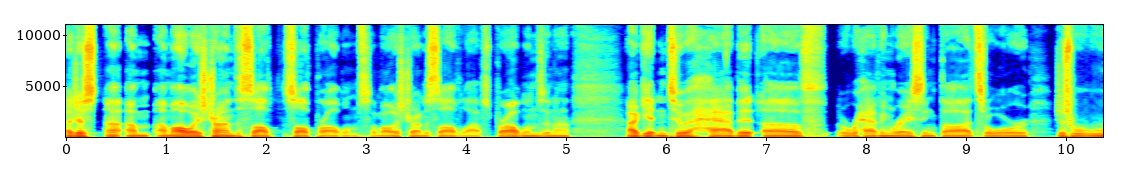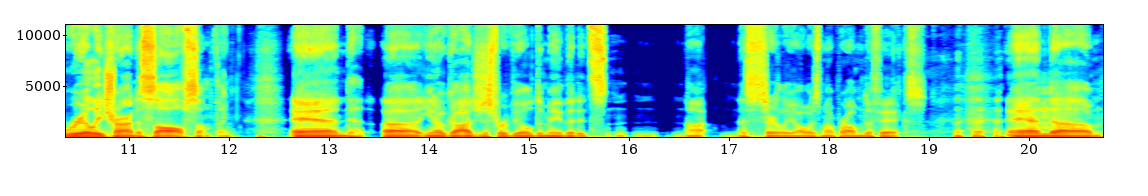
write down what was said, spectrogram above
I just I, I'm I'm always trying to solve solve problems. I'm always trying to solve life's problems, and I I get into a habit of having racing thoughts or just really trying to solve something. And uh, you know, God's just revealed to me that it's not necessarily always my problem to fix. and um,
